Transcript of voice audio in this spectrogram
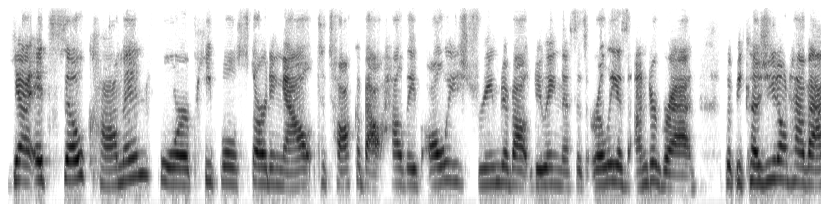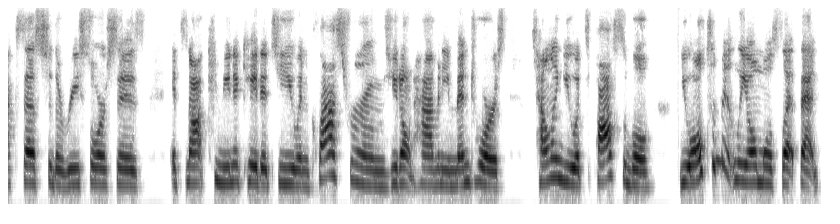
Yeah, it's so common for people starting out to talk about how they've always dreamed about doing this as early as undergrad, but because you don't have access to the resources, it's not communicated to you in classrooms, you don't have any mentors telling you it's possible, you ultimately almost let that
